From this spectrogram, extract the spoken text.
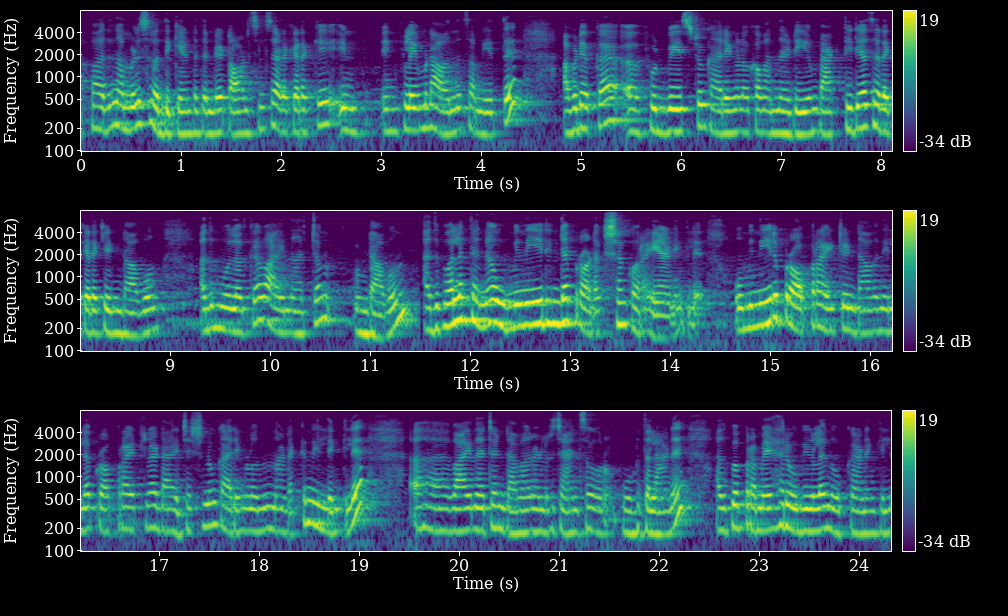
അപ്പോൾ അത് നമ്മൾ ശ്രദ്ധിക്കേണ്ടതുണ്ട്. ടോൺസിൽസ് ഇടയ്ക്കിടയ്ക്ക് ഇൻ ഇൻഫ്ലെയിംഡ് ആവുന്ന സമയത്ത് അവിടെയൊക്കെ ഫുഡ് വേസ്റ്റും കാര്യങ്ങളൊക്കെ വന്നിടിയും ബാക്ടീരിയാസ് ഇടയ്ക്കിടയ്ക്ക് ഉണ്ടാവും അതുമൂലമൊക്കെ വായുനാറ്റം ഉണ്ടാവും. അതുപോലെ തന്നെ ഉമിനീരിന്റെ പ്രൊഡക്ഷൻ കുറയുകയാണെങ്കിൽ ഉമിനീര് പ്രോപ്പറായിട്ട് ഉണ്ടാവുന്നില്ല പ്രോപ്പറായിട്ടുള്ള ഡൈജഷനും കാര്യങ്ങളൊന്നും നടക്കുന്നില്ലെങ്കിൽ വായുനാറ്റം ഉണ്ടാവാനുള്ളൊരു ചാൻസ് കൂടുതലാണ്. അതിപ്പോൾ പ്രമേഹ രോഗികളെ നോക്കുകയാണെങ്കിൽ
